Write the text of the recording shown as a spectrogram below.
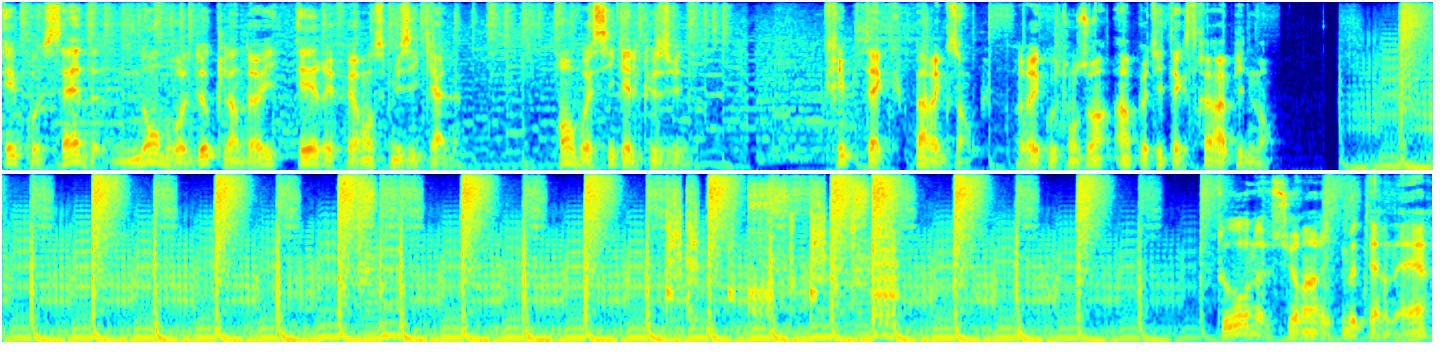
et possède nombre de clins d'œil et références musicales. En voici quelques-unes. Cryptech par exemple, réécoutons-en un petit extrait rapidement. tourne sur un rythme ternaire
